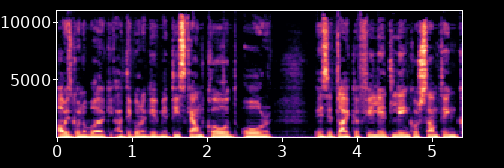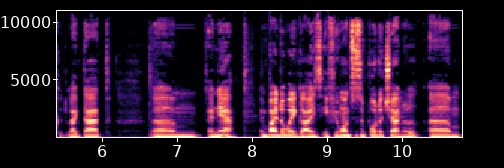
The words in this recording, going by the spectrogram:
how it's going to work are they going to give me a discount code or is it like affiliate link or something like that um, and yeah and by the way guys if you want to support the channel um,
